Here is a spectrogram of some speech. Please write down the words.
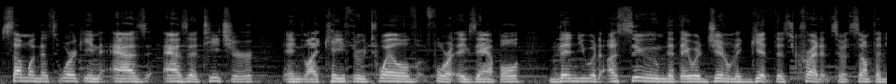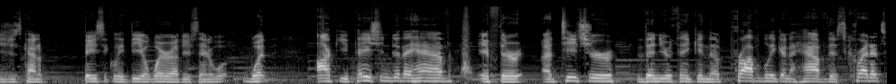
someone that's working as as a teacher in like K through 12, for example, then you would assume that they would generally get this credit. So it's something you just kind of basically be aware of. You're saying what, what occupation do they have? If they're a teacher, then you're thinking they're probably going to have this credit.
